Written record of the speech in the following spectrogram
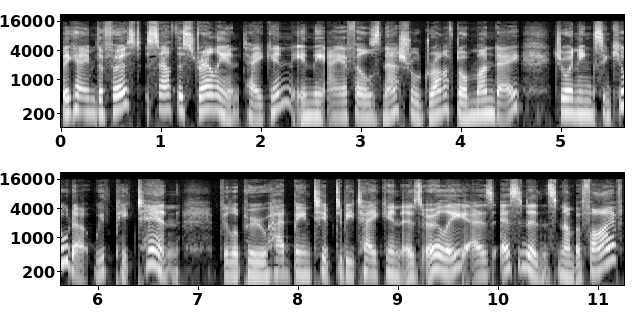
became the first South Australian taken in the AFL's national draft on Monday, joining St Kilda with pick 10. Phillipou had been tipped to be taken as early as Essendon's number 5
